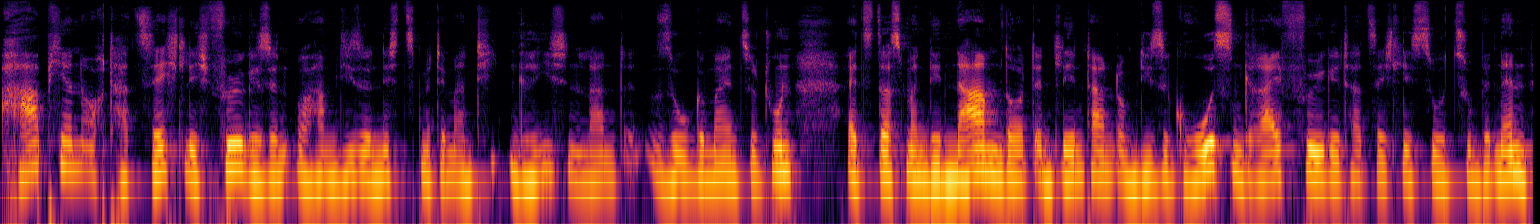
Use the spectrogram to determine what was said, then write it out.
Harpien auch tatsächlich Vögel sind, nur haben diese nichts mit dem antiken Griechenland so gemeint zu tun, als dass man den Namen dort entlehnt hat, um diese großen Greifvögel tatsächlich so zu benennen.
